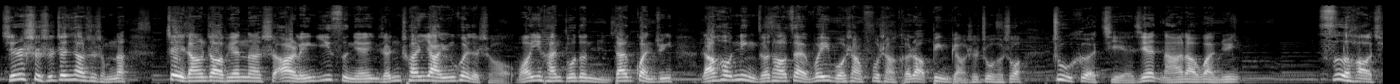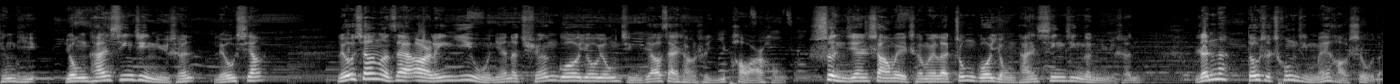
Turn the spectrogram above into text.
其实事实真相是什么呢？这张照片呢是二零一四年仁川亚运会的时候，王一涵夺得女单冠军，然后宁泽涛在微博上附上合照，并表示祝贺说：“祝贺姐姐拿到冠军。”四号情敌，泳坛新晋女神刘湘。刘湘呢，在二零一五年的全国游泳锦标赛上是一炮而红，瞬间上位，成为了中国泳坛新晋的女神。人呢，都是憧憬美好事物的。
